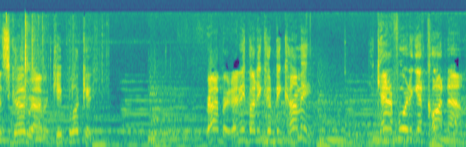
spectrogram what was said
That's good, Robert. Keep looking. Robert, anybody could be coming. You can't afford to get caught now.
